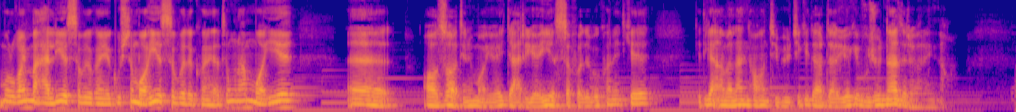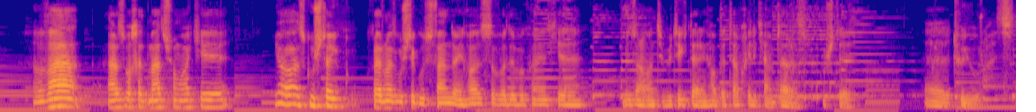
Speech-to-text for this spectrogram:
مرغای محلی استفاده کنید یا گوشت ماهی استفاده کنید. حتی اون هم ماهی آزاد یعنی ماهی های دریایی استفاده بکنید که که دیگه عملا آنتی بیوتیکی در دریا که وجود نداره برای اینها و عرض به خدمت شما که یا از گوشت های قرمز گوشت گوسفند و اینها استفاده بکنید که میزان آنتیبیوتیک در اینها به طب خیلی کمتر از گوشت تویور هست.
